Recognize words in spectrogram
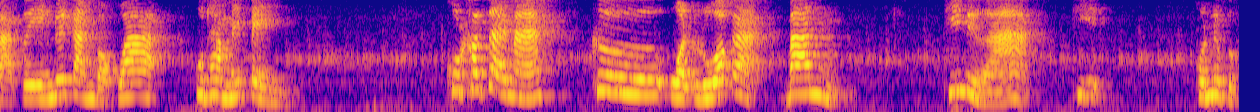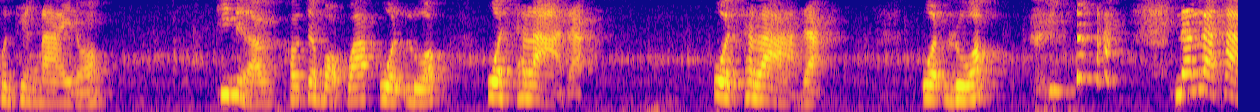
กาสตัวเองด้วยการบอกว่ากูทำไม่เป็น คุณเข้าใจไหมคืออวดลวกอะ่ะ บ้านที่เหนือที่คนหนึ่งเป็นคนเชียงรายเนาะที่เหนือเขาจะบอกว่าอวดลวก อวดฉลาดอะ่ะ อวดฉลาดอะ่ะ อวดลวก นั่นแหละค่ะ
